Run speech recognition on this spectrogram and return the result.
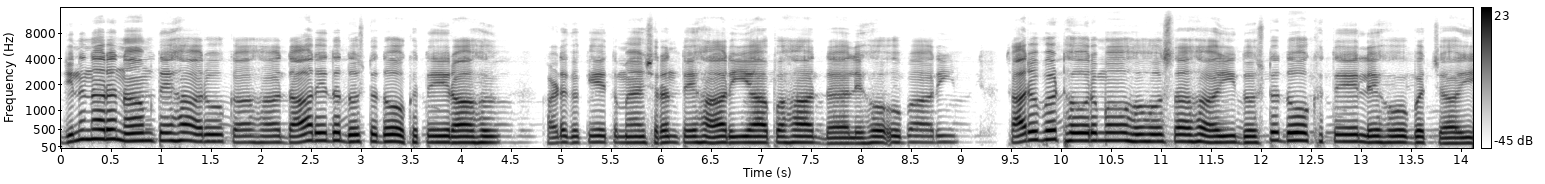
ਜਿਨ ਨਰ ਨਾਮ ਤੇ ਹਾਰੋ ਕਹਾ, ਦਾਰਿਦ ਦੁਸ਼ਟ ਦੋਖ ਤੇ ਰਾਹ। ਖੜਗ ਕੇਤ ਮੈਂ ਸ਼ਰਨ ਤੇ ਹਾਰੀ, ਆਪ ਹਾਦ ਲਿਹੋ ਉਬਾਰੀ। ਸਰਬ ਠੋਰ ਮੋਹ ਸਹਾਈ, ਦੁਸ਼ਟ ਦੋਖ ਤੇ ਲਿਹੋ ਬਚਾਈ।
